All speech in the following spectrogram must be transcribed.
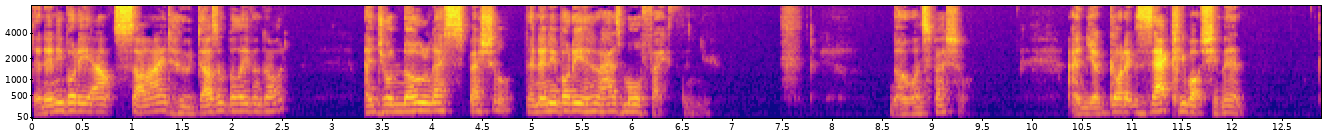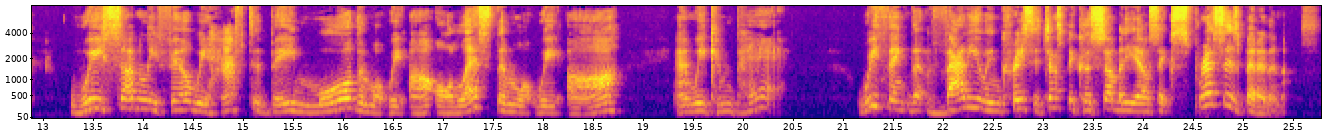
than anybody outside who doesn't believe in God, and you're no less special than anybody who has more faith than you. No one's special. And you got exactly what she meant. We suddenly feel we have to be more than what we are or less than what we are, and we compare. We think that value increases just because somebody else expresses better than us.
